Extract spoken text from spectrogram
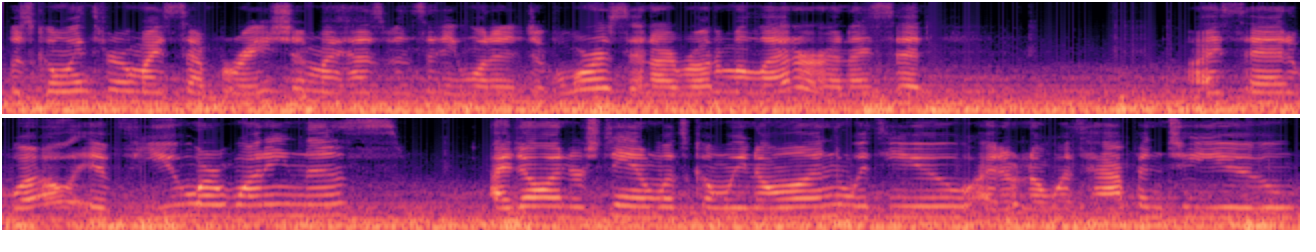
was going through my separation. My husband said he wanted a divorce, and I wrote him a letter, and I said, I said, well, if you are wanting this, I don't understand what's going on with you. I don't know what's happened to you.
